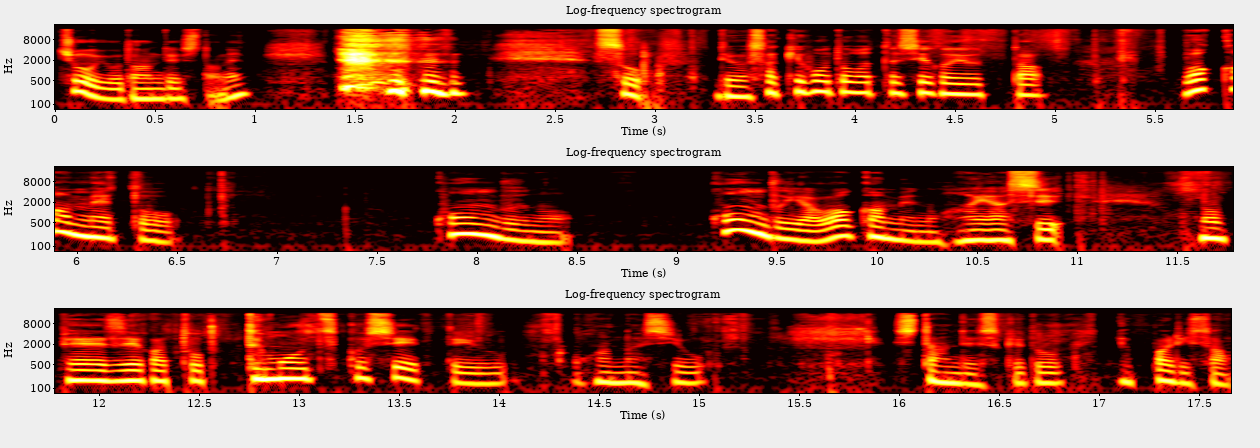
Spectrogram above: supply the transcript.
超余談でしたね。そう。では先ほど私が言ったわかめと昆布の昆布やわかめの林のページがとっても美しいっていうお話をしたんですけどやっぱりさ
